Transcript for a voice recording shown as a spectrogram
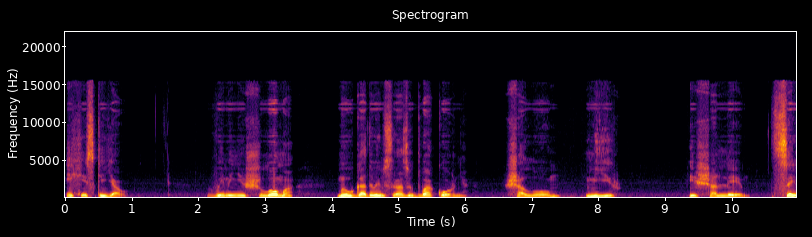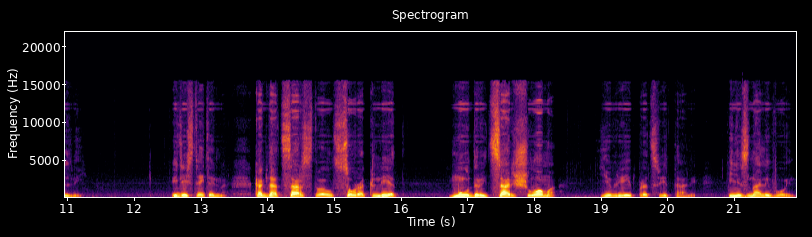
и Хискияу. В имени Шлома мы угадываем сразу два корня – шалом, мир, и шалем, цельный. И действительно, когда царствовал 40 лет мудрый царь Шлома, евреи процветали и не знали войн.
